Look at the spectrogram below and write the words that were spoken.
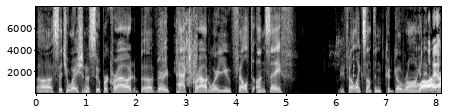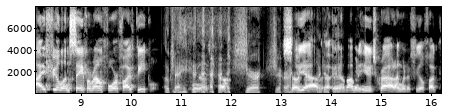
uh, situation, a super crowd, a very packed crowd where you felt unsafe? You felt like something could go wrong. Well, I, I, feel unsafe around four or five people. Okay. You know, so. sure, sure. So, get, yeah, uh, you know, if I'm in a huge crowd, I'm going to feel fucked.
